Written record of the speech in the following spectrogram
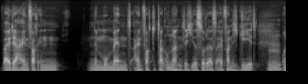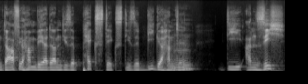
weil der einfach in einem Moment einfach total unhandlich ist oder es einfach nicht geht. Mhm. Und dafür haben wir ja dann diese Packsticks, diese Biegehanteln, Mhm. die an sich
